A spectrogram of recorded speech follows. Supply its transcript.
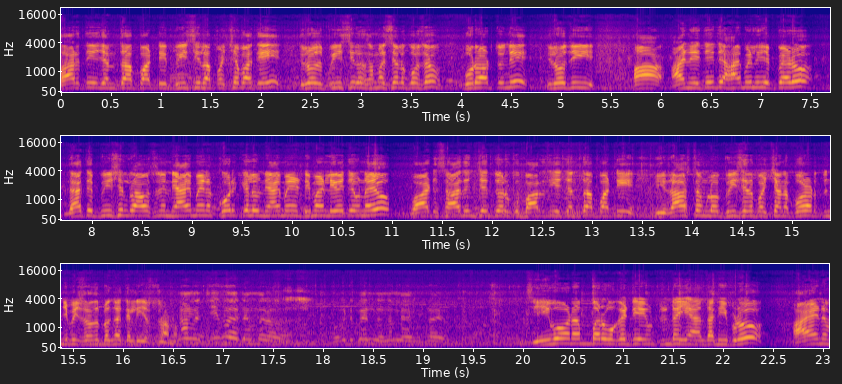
భారతీయ జనతా పార్టీ బీసీల పక్షపాతి ఈరోజు బీసీల సమస్యల కోసం పోరాడుతుంది. ఈరోజు ఆయన ఏదైతే హామీలు చెప్పాడో లేకపోతే బీసీలు రావాల్సిన న్యాయమైన కోరికలు న్యాయమైన డిమాండ్లు ఏవైతే ఉన్నాయో వాటి సాధించేంత వరకు భారతీయ జనతా పార్టీ ఈ రాష్ట్రంలో బీసీల పక్షాన పోరాడుతుందని చెప్పి సందర్భంగా తెలియజేస్తున్నాను. జీవో నంబర్ ఒకటి ఏమిటంటే దాన్ని ఇప్పుడు ఆయన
